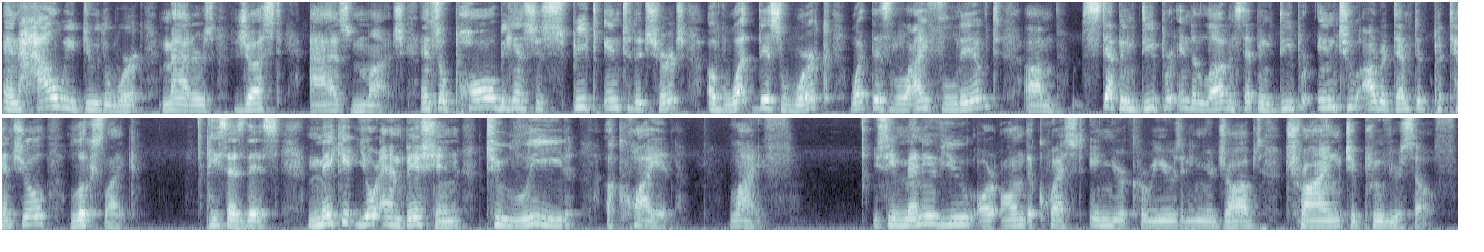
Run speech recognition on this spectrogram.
and how we do the work matters just as much. And so Paul begins to speak into the church of what this work, what this life lived, um, stepping deeper into love and stepping deeper into our redemptive potential looks like. He says this make it your ambition to lead a quiet life. You see, many of you are on the quest in your careers and in your jobs trying to prove yourself.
